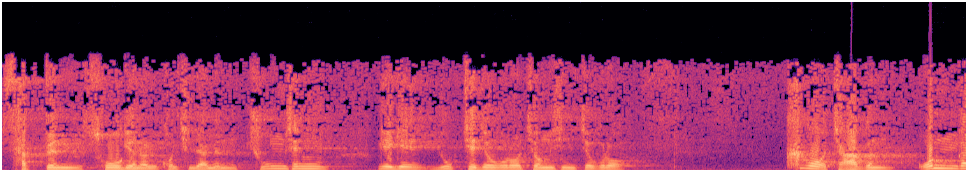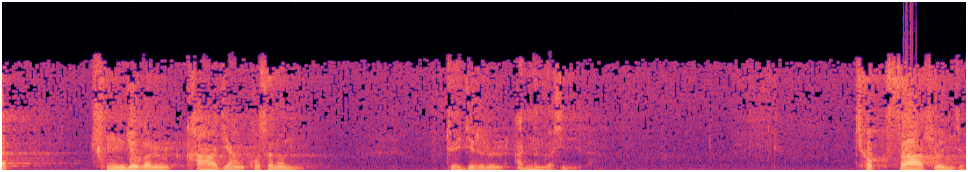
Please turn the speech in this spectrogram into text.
삿된 소견을 고치려면 중생에게 육체적으로 정신적으로 크고 작은 온갖 충격을 가하지 않고서는 되지를 않는 것입니다. 척사현정,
